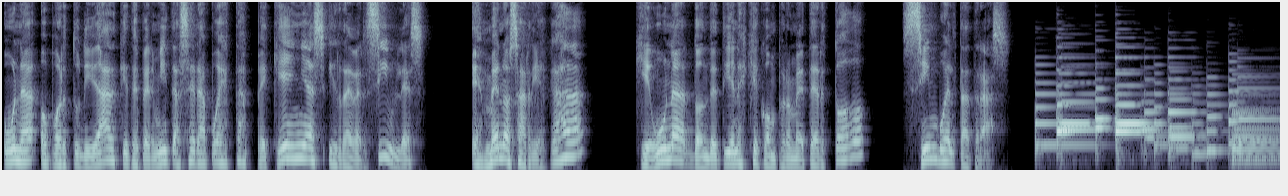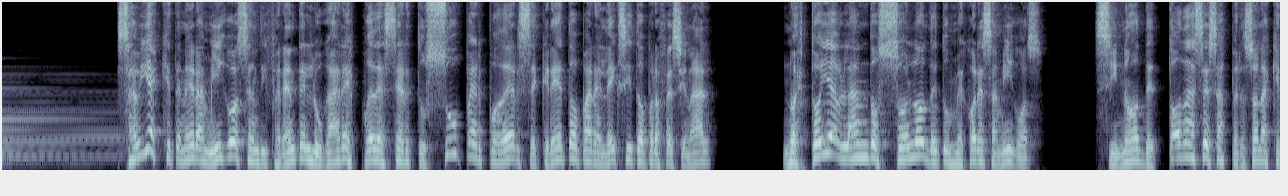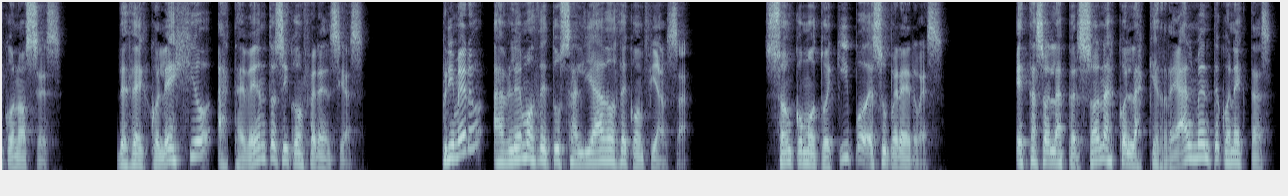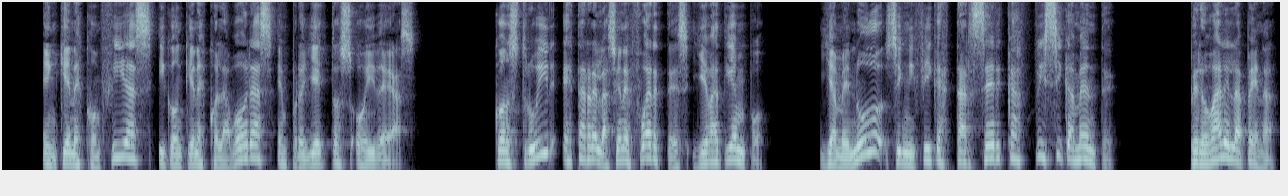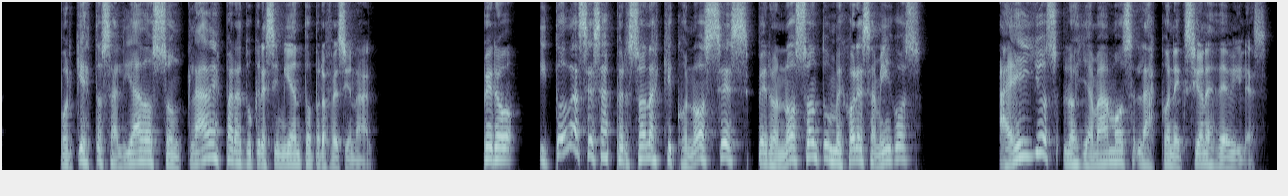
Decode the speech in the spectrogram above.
Una oportunidad que te permita hacer apuestas pequeñas y reversibles es menos arriesgada que una donde tienes que comprometer todo sin vuelta atrás. ¿Sabías que tener amigos en diferentes lugares puede ser tu superpoder secreto para el éxito profesional? No estoy hablando solo de tus mejores amigos, sino de todas esas personas que conoces, desde el colegio hasta eventos y conferencias. Primero, hablemos de tus aliados de confianza. Son como tu equipo de superhéroes. Estas son las personas con las que realmente conectas, en quienes confías y con quienes colaboras en proyectos o ideas. Construir estas relaciones fuertes lleva tiempo y a menudo significa estar cerca físicamente, pero vale la pena, porque estos aliados son claves para tu crecimiento profesional. Pero, ¿y todas esas personas que conoces pero no son tus mejores amigos? A ellos los llamamos las conexiones débiles.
